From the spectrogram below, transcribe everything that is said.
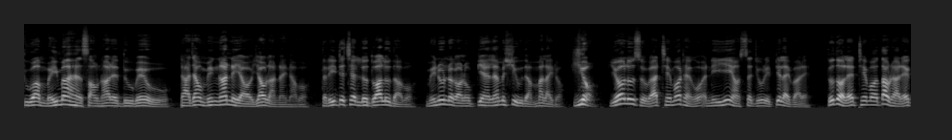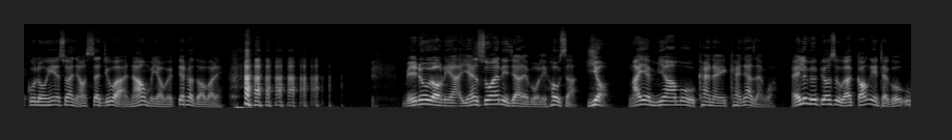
तू ကမိမဟန်ဆောင်ထားတဲ့သူပဲဟိုဒါကြောင့်မင်းငါနေရာကိုရောက်လာနိုင်တာပေါ့တတိတစ်ချက်လွတ်သွားလို့တာပေါ့မင်းတို့နှစ်ကောင်လုံးပြန်လန်းမရှိဘူးသာမှတ်လိုက်တော့ယော့ယော့လို့ဆိုကထင်မော့ထံကိုအနီရင်အောင်ဆက်ကြိုးတွေပြစ်လိုက်ပါတယ်သို့တော်လည်းထင်ပေါ်တောက်ထားတဲ့ကိုလုံရင်းအစွမ်းကြောင့်ဆက်ကြိုးဟာအနားအောင်မရောက်ပဲပြတ်ထွက်သွားပါတယ် မင်းတို့ကောင်တွေကအရန်စွမ်းနေကြတယ်ပေါ့လေဟုတ်စားယော့ငါရဲ့မြားမို့ခံနိုင်ခံကြစမ်းကွာအဲ့လိုမျိုးပြောဆိုကကောင်းကင်ထက်ကိုဥ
